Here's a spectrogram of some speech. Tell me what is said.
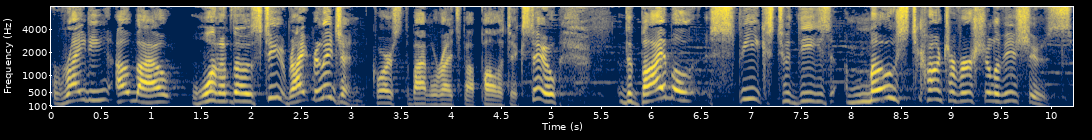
writing about one of those two, right? Religion. Of course, the Bible writes about politics too. The Bible speaks to these most controversial of issues,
